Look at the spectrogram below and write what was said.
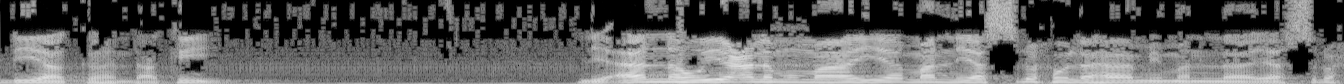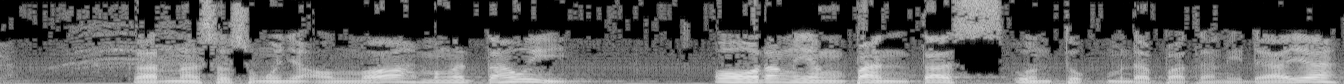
dia kehendaki. Li'annahu ya'lamu ma ya, man yasluhu laha mimman la yasluh. Karena sesungguhnya Allah mengetahui orang yang pantas untuk mendapatkan hidayah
